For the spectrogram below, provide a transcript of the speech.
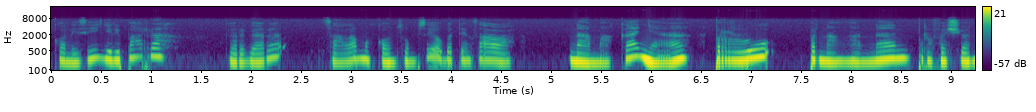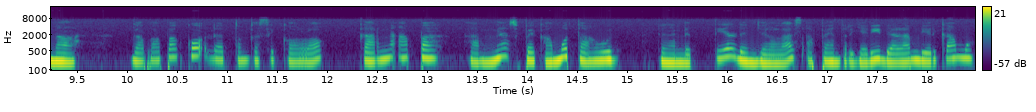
kondisinya jadi parah. gara-gara salah mengkonsumsi obat yang salah. Nah, makanya perlu penanganan profesional. Gak apa-apa kok datang ke psikolog, karena apa? Karena supaya kamu tahu dengan detail dan jelas apa yang terjadi dalam diri kamu.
